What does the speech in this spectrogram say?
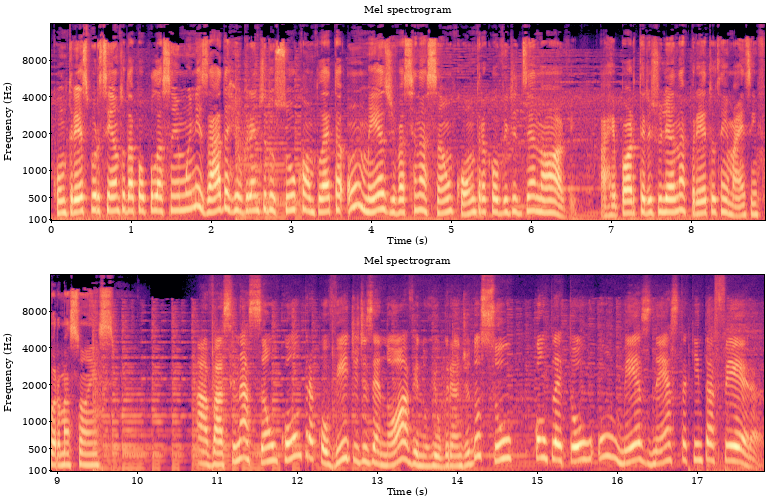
Com 3% da população imunizada, Rio Grande do Sul completa um mês de vacinação contra a Covid-19. A repórter Juliana Preto tem mais informações. A vacinação contra a Covid-19 no Rio Grande do Sul completou um mês nesta quinta-feira.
